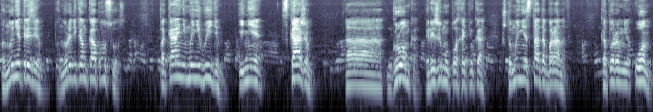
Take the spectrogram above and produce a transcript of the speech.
Până nu ne trezim, până nu ridicăm capul în sus, пока мы не выйдем и не скажем а, громко режиму Плохотнюка, что мы не стадо баранов, которыми он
